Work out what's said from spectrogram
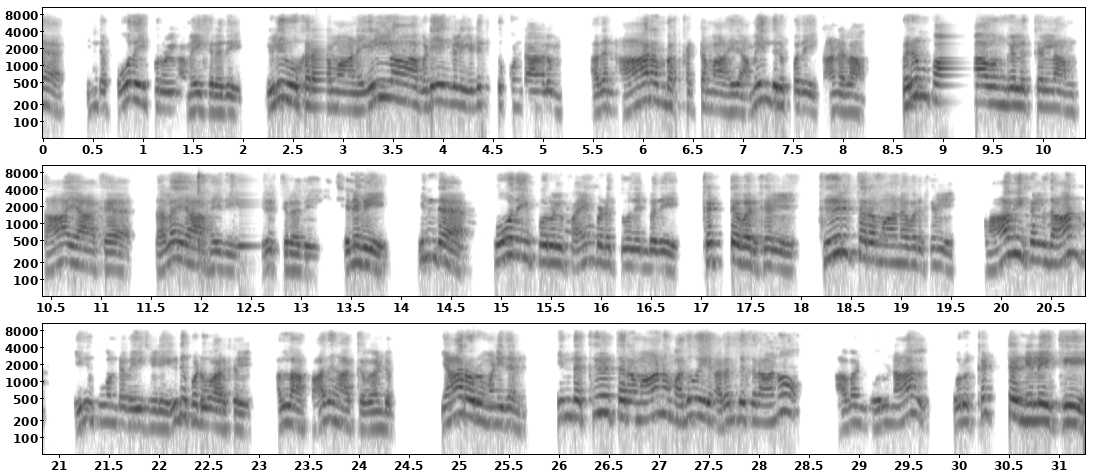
இந்த போதைப் பொருள் அமைகிறது. இழிவுகரமான எல்லா விடயங்களை எடுத்துக்கொண்டாலும் அதன் ஆரம்ப கட்டமாக இது அமைந்திருப்பதை காணலாம். பெரும் பாவங்களுக்கெல்லாம் தாயாக தலையாக இது இருக்கிறது. எனவே இந்த போதைப் பொருள் பயன்படுத்துவது என்பது கெட்டவர்கள் கீழ்த்தரமானவர்கள் பாவிகள் தான் இது போன்றவைகளில் ஈடுபடுவார்கள். அல்லாஹ் பாதுகாக்க வேண்டும். யார் ஒரு மனிதன் இந்த கீழ்த்தரமான மதுவை அருந்துகிறானோ அவன் ஒரு நாள் ஒரு கெட்ட நிலைக்கு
